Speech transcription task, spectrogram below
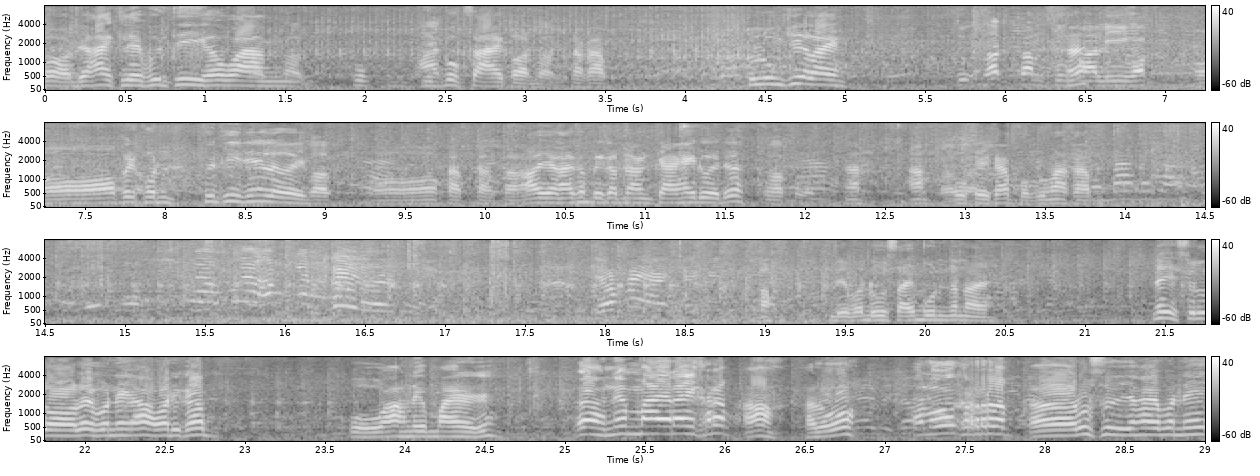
ก็เดี๋ยวให้เคลียร์พื้นที่เขาวางครับพวกดินพวกทรายก่อนครับ นะครับ คุณลุงชื่ออะไร สุทัศน์คำสุมาลีครับ อ๋อ เป็นคนพื้นที่นี้เลยครับ อ๋อ ครับครับครับเอายังไงก็เป็นกำลังใจให้ด้วยเด้อครับผม อะอะโอเคครับ ขอบคุณมากครับบ้านนะคะเอาเดี๋ยวมาดูสายบุญกันหน่อย นี่สุดรอเลยคนนี้ อ้าวสวัสดีครับ โอ้อ้าวเรียมไม้หน่อยดิเออเนี่ยมาอะไรครับอ้าวฮัลโหล ฮัลโหลครับ เอ่อ รู้สึกยังไงวันนี้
